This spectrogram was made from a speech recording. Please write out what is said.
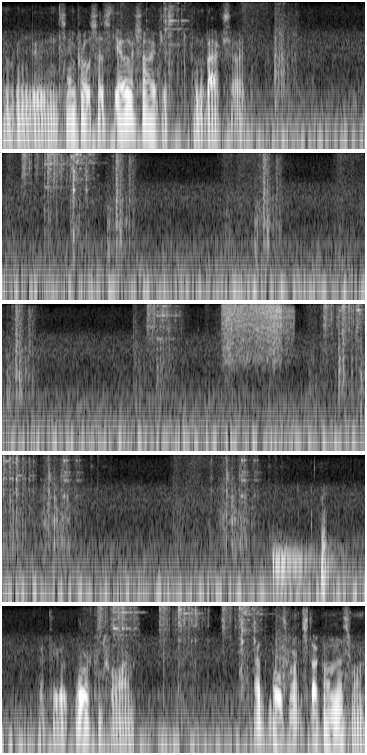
And we're to do the same process the other side, just from the back side. Oh, gotta take out the lower control arm. Glad the bolts weren't stuck on this one.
